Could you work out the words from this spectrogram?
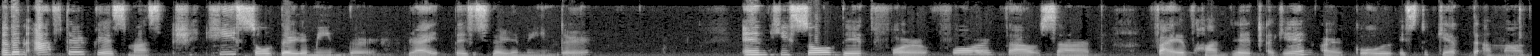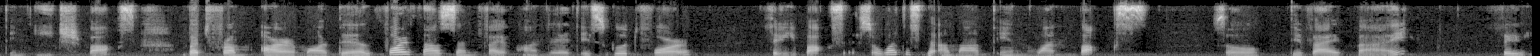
And then after Christmas, she, he sold the remainder, right? This is the remainder. And he sold it for 4,500. Again, our goal is to get the amount in each box. But from our model, 4,500 is good for three boxes. So what is the amount in one box? So divide by 3.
